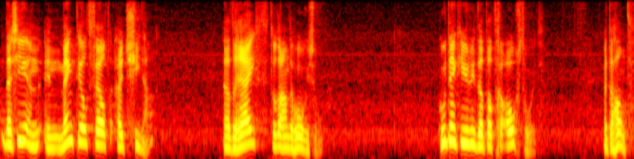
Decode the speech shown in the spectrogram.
Daar zie je een, een mengteeltveld uit China. En dat reikt tot aan de horizon. Hoe denken jullie dat dat geoogst wordt? Met de hand.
